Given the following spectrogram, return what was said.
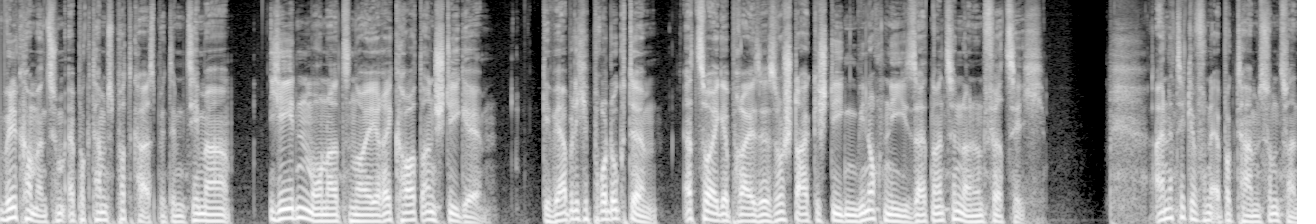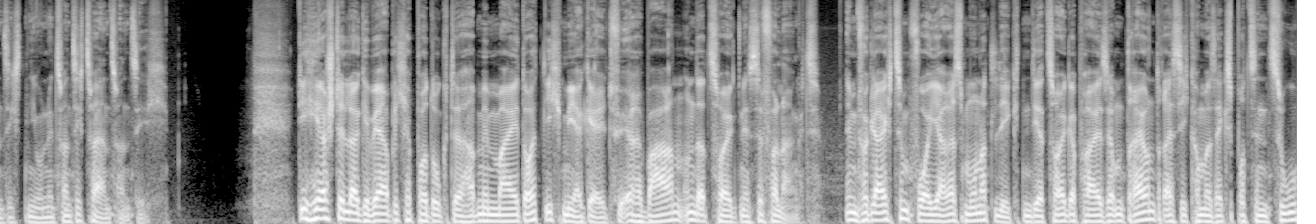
Willkommen zum Epoch Times Podcast mit dem Thema Jeden Monat neue Rekordanstiege. Gewerbliche Produkte, Erzeugerpreise so stark gestiegen wie noch nie seit 1949. Ein Artikel von Epoch Times vom 20. Juni 2022. Die Hersteller gewerblicher Produkte haben im Mai deutlich mehr Geld für ihre Waren und Erzeugnisse verlangt. Im Vergleich zum Vorjahresmonat legten die Erzeugerpreise um 33,6 Prozent zu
